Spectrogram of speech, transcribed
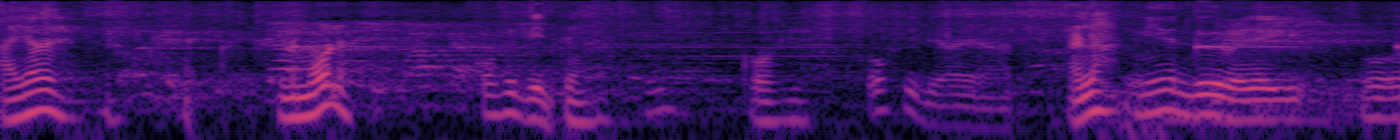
आ जाओ अनमोल? कॉफ़ी पीते हैं। कॉफ़ी। कॉफ़ी दे यार। है ना? नींद दूर हो जाएगी। वो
